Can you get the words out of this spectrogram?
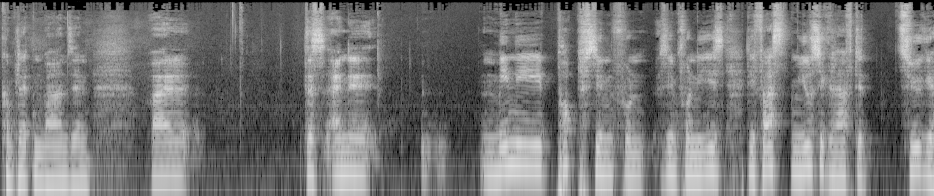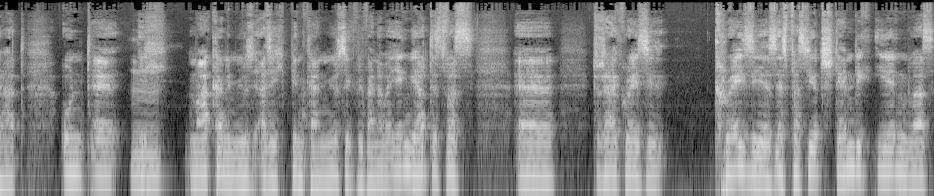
kompletten Wahnsinn, weil das eine Mini-Pop-Symphonie ist, die fast musicalhafte Züge hat. Und äh, mhm. ich mag keine Musik, also ich bin kein Musical-Fan, aber irgendwie hat es was äh, total crazy. Crazy ist. Es passiert ständig irgendwas.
